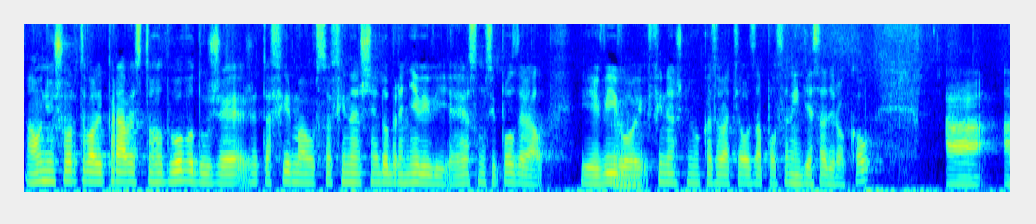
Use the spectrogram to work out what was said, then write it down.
A oni ju shortovali práve z toho dôvodu, že, že tá firma už sa finančne dobre nevyvíja. Ja som si pozeral jej vývoj mm. finančných ukazovateľov za posledných 10 rokov a, a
